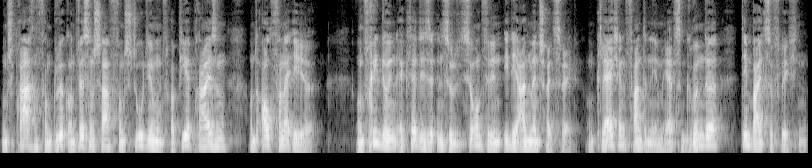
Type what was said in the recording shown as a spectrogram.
und sprachen von Glück und Wissenschaft, von Studium und Papierpreisen und auch von der Ehe. Und Fridolin erklärte diese Institution für den idealen Menschheitszweck, und Klärchen fand in ihrem Herzen Gründe, dem beizupflichten.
